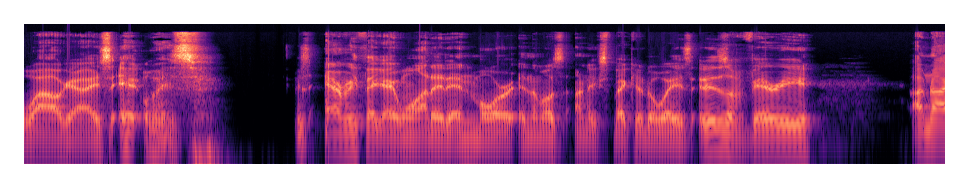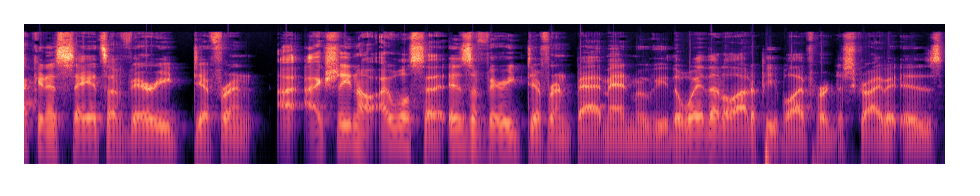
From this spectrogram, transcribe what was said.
wow, guys, it was it was everything I wanted and more in the most unexpected ways. It is a very I'm not going to say it's a very different. I, actually, no, I will say it is a very different Batman movie. The way that a lot of people I've heard describe it is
